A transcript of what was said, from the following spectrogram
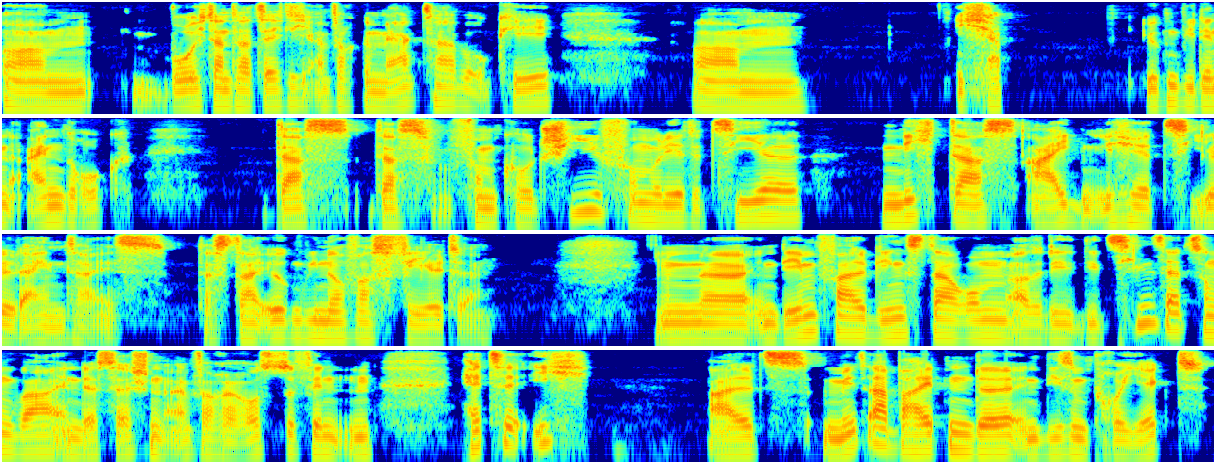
ähm, wo ich dann tatsächlich einfach gemerkt habe, okay, ähm, ich habe irgendwie den Eindruck, dass das vom Coachee formulierte Ziel nicht das eigentliche Ziel dahinter ist, dass da irgendwie noch was fehlte. Und, äh, in dem Fall ging es darum, also die, die Zielsetzung war in der Session einfach herauszufinden, hätte ich als Mitarbeitende in diesem Projekt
